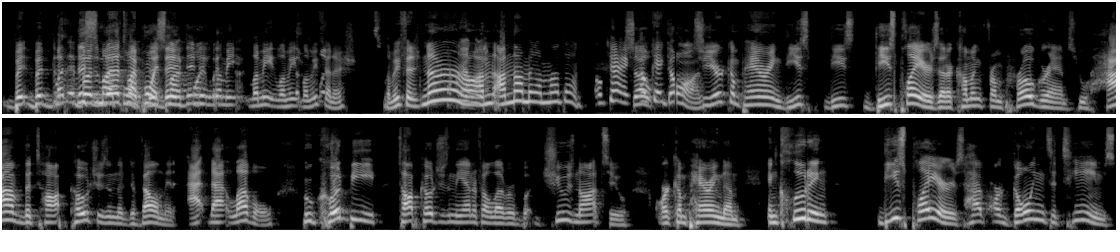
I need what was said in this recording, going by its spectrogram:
but but but this is my that's my point. point. This is my They- they- let me let me let me let me finish. Let me finish. No, no, no, no. I'm I'm not I'm not done. Okay, So- okay, go on. So you're comparing these these these players that are coming from programs who have the top coaches in the development at that level, who could be top coaches in the NFL level but choose not to, are comparing them, including these players have are going to teams.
